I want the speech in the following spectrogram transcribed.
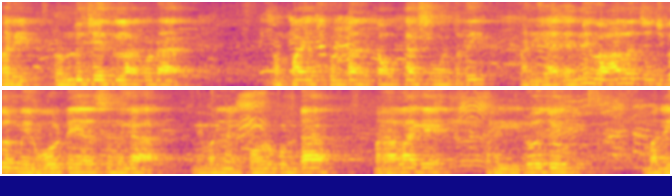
మరి రెండు చేతులా కూడా సంపాదించుకోవడానికి అవకాశం ఉంటుంది. మరి అవన్నీ ఆలోచించుకొని మీరు ఓటు వేయాల్సిందిగా మిమ్మల్ని నేను కోరుకుంటా. మరి అలాగే మరి ఈరోజు మరి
